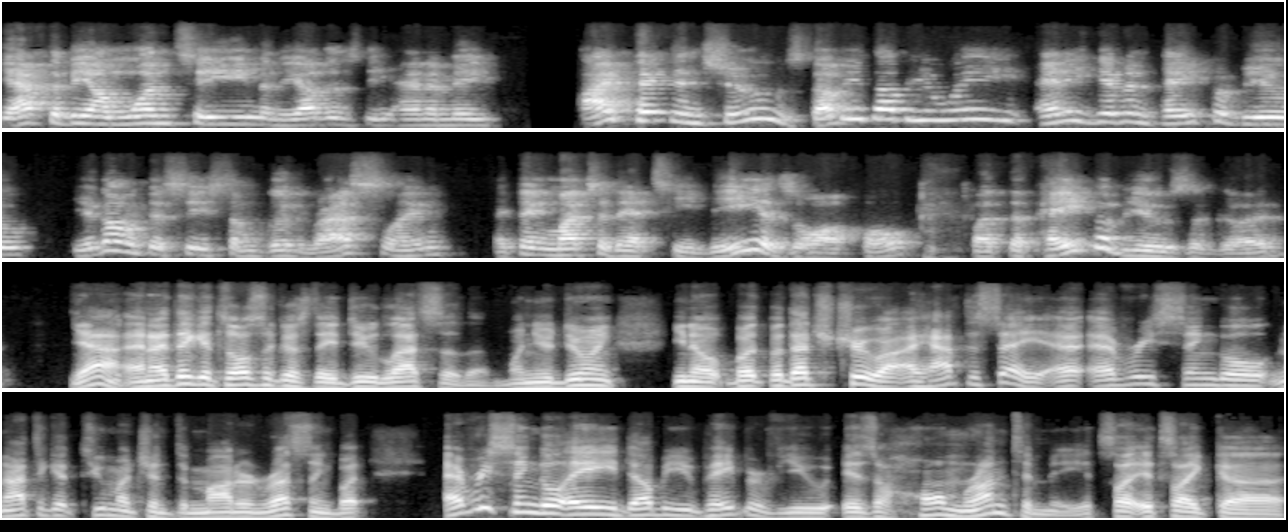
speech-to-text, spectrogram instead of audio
you have to be on one team, and the other's the enemy. I pick and choose. WWE, any given pay per view, you're going to see some good wrestling. I think much of their TV is awful, but the pay per views are good. Yeah, and I think it's also because they do less of them. When you're doing, you know, but but that's true. I have to say, every single, not to get too much into modern wrestling, but every single AEW pay per view is a home run to me. It's like it's like uh,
